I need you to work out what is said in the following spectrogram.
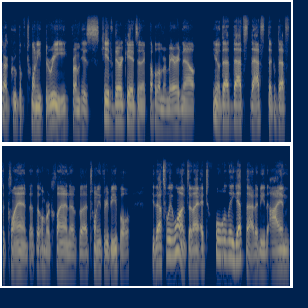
our group of twenty three from his kids, their kids, and a couple of them are married now. You know that that's that's the that's the clan, the, the Umar clan of uh, twenty three people. That's what we want, and I, I totally get that. I mean, I'm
